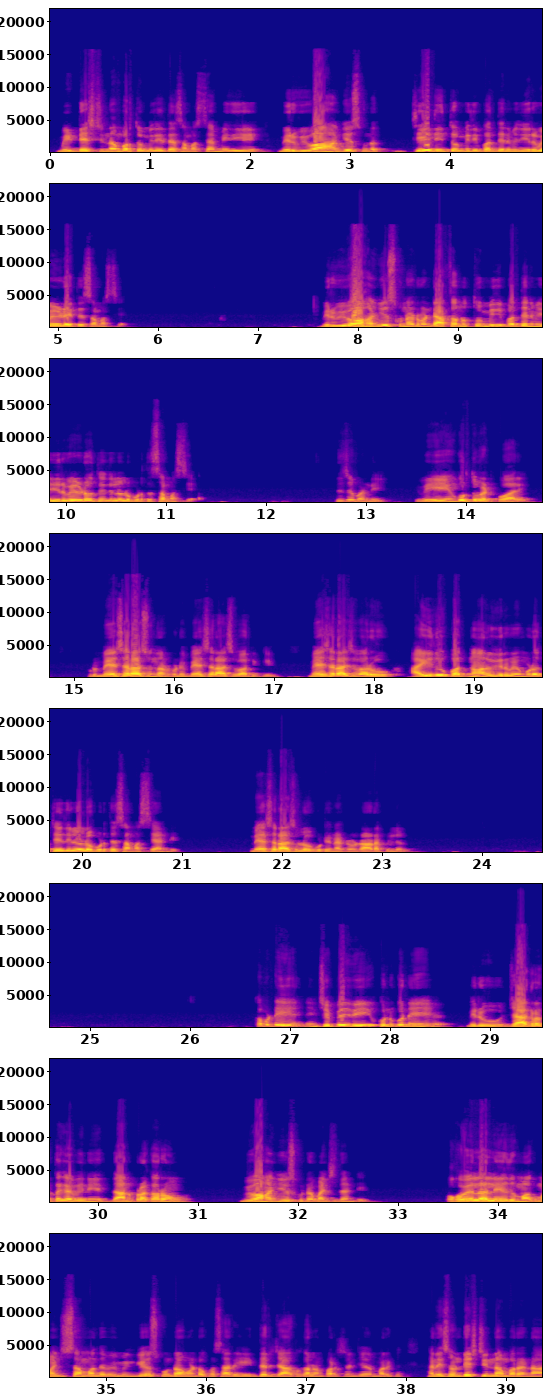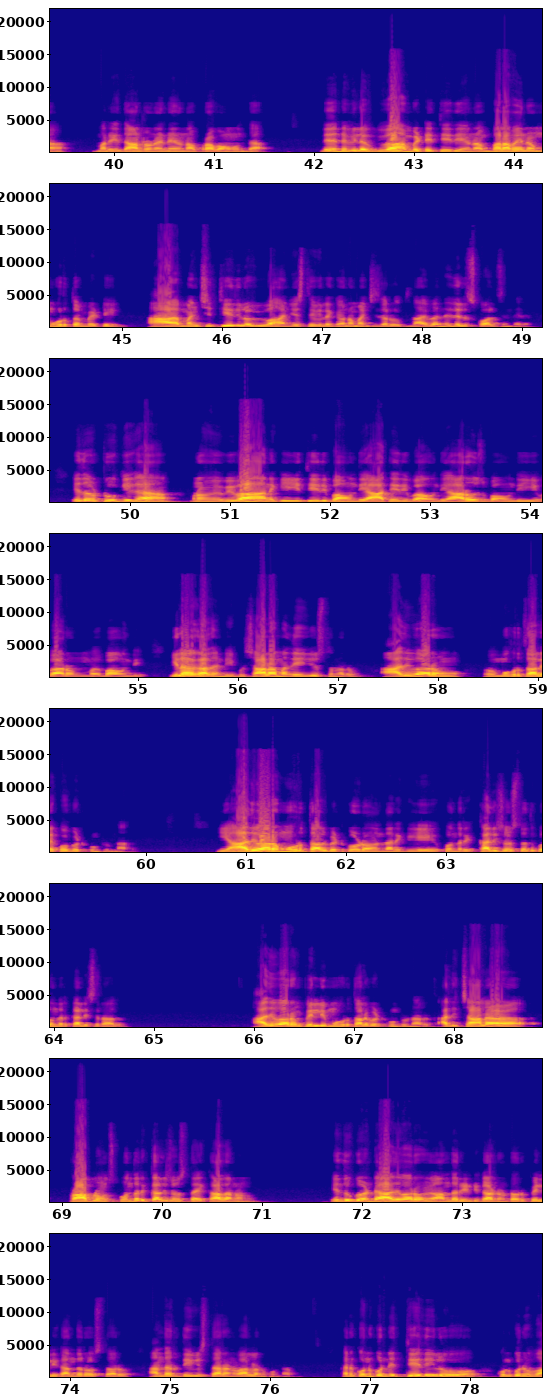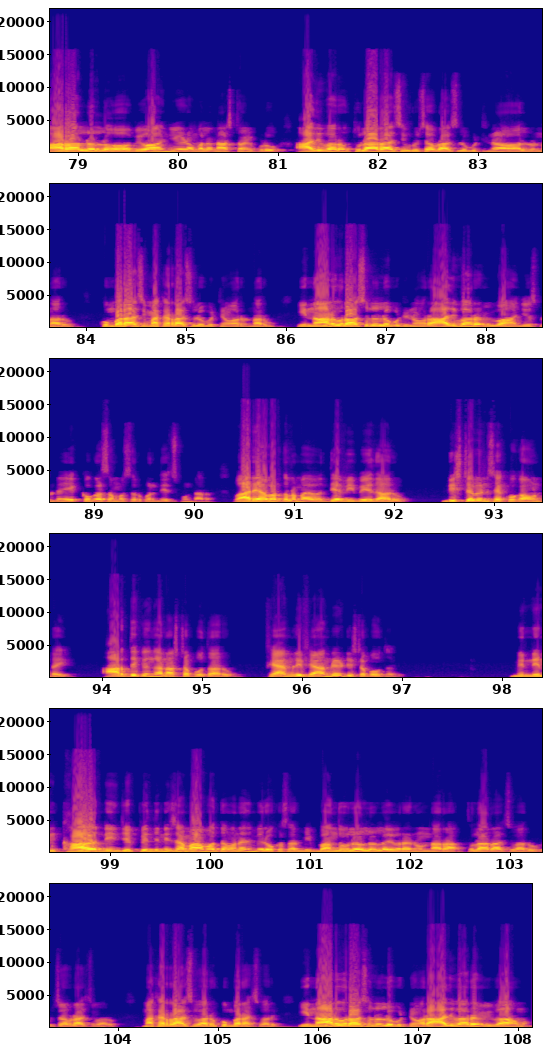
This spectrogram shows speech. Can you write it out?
మీ డెస్టిన్ నెంబర్ తొమ్మిది అయితే సమస్య. మీది మీరు వివాహం చేసుకున్న తేదీ తొమ్మిది పద్దెనిమిది ఇరవై ఏడు అయితే సమస్య. మీరు వివాహం చేసుకున్నటువంటి అతను తొమ్మిది పద్దెనిమిది ఇరవై ఏడో తేదీలలో పుడితే సమస్య. నిజమండి. ఇవి ఏం గుర్తుపెట్టుకోవాలి? ఇప్పుడు మేషరాశి ఉందనుకోండి మేషరాశి వారికి మేషరాశి వారు ఐదు పద్నాలుగు ఇరవై మూడో తేదీలలో పుడితే సమస్య అండి. మేషరాశిలో పుట్టినటువంటి ఆడపిల్లలు. కాబట్టి నేను చెప్పేది కొన్ని కొన్ని మీరు జాగ్రత్తగా విని దాని ప్రకారం వివాహం చేసుకుంటే మంచిదండి. ఒకవేళ లేదు మాకు మంచి సంబంధమే మేము చేసుకుంటామంటే ఒకసారి ఇద్దరి జాతకాలను పరిచయం చేయాలి. మరి కనీసం డెస్టిన్ నెంబర్ అయినా మరి దాంట్లోనే ఏమైనా ప్రభావం ఉందా? లేదంటే వీళ్ళకి వివాహం పెట్టే తేదీ ఏమైనా బలమైన ముహూర్తం పెట్టి ఆ మంచి తేదీలో వివాహం చేస్తే వీళ్ళకి ఏమైనా మంచి జరుగుతుందా? ఇవన్నీ తెలుసుకోవాల్సిందే. ఏదో టూకీగా మనం వివాహానికి ఈ తేదీ బాగుంది ఆ తేదీ బాగుంది ఆ రోజు బాగుంది ఈ వారం బాగుంది. ఇలా కాదండి. ఇప్పుడు చాలామంది ఏం చేస్తున్నారు? ఆదివారం ముహూర్తాలు ఎక్కువ పెట్టుకుంటున్నారు. ఈ ఆదివారం ముహూర్తాలు పెట్టుకోవడం దానికి కొందరికి కలిసి వస్తుంది కొందరు కలిసి రాదు. ఆదివారం పెళ్ళి ముహూర్తాలు పెట్టుకుంటున్నారు. అది చాలా ప్రాబ్లమ్స్. కొందరికి కలిసి వస్తాయి కాదనను. ఎందుకంటే ఆదివారం అందరు ఇంటికాడ ఉంటారు పెళ్ళికి అందరూ వస్తారు అందరు దీవిస్తారని వాళ్ళు అనుకుంటారు. కానీ కొన్ని కొన్ని తేదీలు కొన్ని కొన్ని వారాలలో వివాహం చేయడం వల్ల నష్టం. ఇప్పుడు ఆదివారం తులారాశి వృషభ రాశిలో పుట్టిన వాళ్ళు ఉన్నారు కుంభరాశి మకర రాశిలో పుట్టిన వారు ఉన్నారు. ఈ నాలుగు రాశులలో పుట్టిన వారు ఆదివారం వివాహం చేసుకుంటే ఎక్కువగా సమస్యలు కొని తెచ్చుకుంటారు. భార్యాభర్తల మధ్య విభేదాలు డిస్టర్బెన్స్ ఎక్కువగా ఉంటాయి. ఆర్థికంగా నష్టపోతారు. ఫ్యామిలీ ఫ్యామిలీ డిస్టర్బ్ అవుతుంది. మీరు నేను కా నేను చెప్పింది నిజమా అబద్ధం అనేది మీరు ఒకసారి మీ బంధువులలో ఎవరైనా ఉన్నారా? తులారాశి వారు వృషభ రాశి వారు మకర రాశి వారు కుంభరాశి వారు ఈ నాలుగు రాశులలో పుట్టిన వారు ఆదివారం వివాహం.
